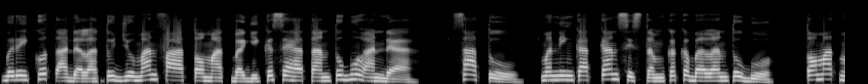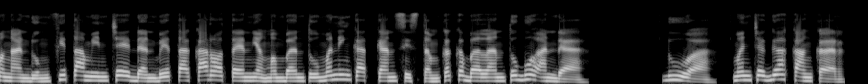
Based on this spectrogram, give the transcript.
Berikut adalah 7 manfaat tomat bagi kesehatan tubuh Anda. 1. Meningkatkan sistem kekebalan tubuh. Tomat mengandung vitamin C dan beta-karoten yang membantu meningkatkan sistem kekebalan tubuh Anda. 2. Mencegah kanker.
